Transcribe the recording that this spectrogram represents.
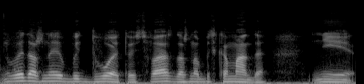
вы должны быть двое, то есть у вас должна быть команда. Не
